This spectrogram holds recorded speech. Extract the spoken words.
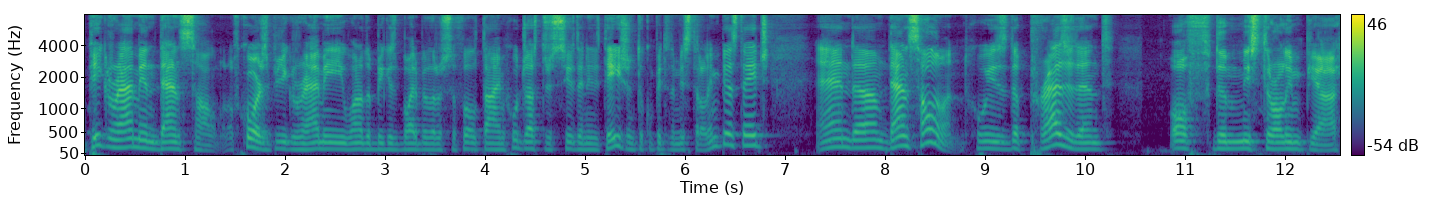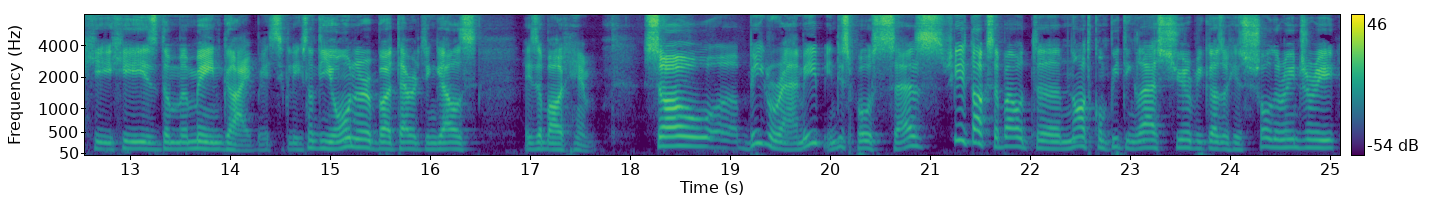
Big Ramy and Dan Solomon. Of course, Big Ramy, one of the biggest bodybuilders of all time, who just received an invitation to compete at the Mr. Olympia stage. And um, Dan Solomon, who is the president of the Mr. Olympia. He, he is the main guy, basically. He's not the owner, but everything else is about him. So, uh, Big Ramy in this post says he talks about uh, not competing last year because of his shoulder injury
